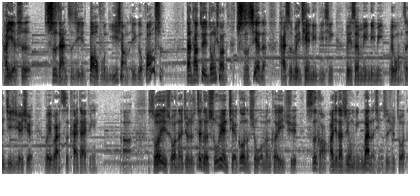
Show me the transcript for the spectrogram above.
他也是施展自己抱负理想的一个方式。但他最终想实现的还是为天地立心，为生民立命，为往圣继绝学，为万世开太平，啊，所以说呢，就是这个书院结构呢，是我们可以去思考，而且它是用民办的形式去做的，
